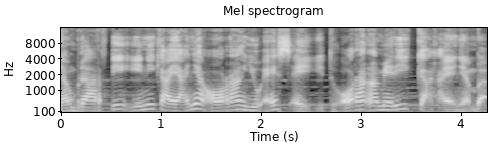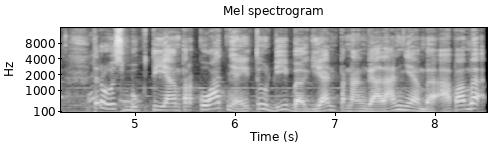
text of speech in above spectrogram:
yang berarti ini kayaknya orang USA gitu. Orang Amerika kayaknya mbak. Terus bukti yang terkuatnya itu di bagian penanggalannya mbak. Apa mbak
